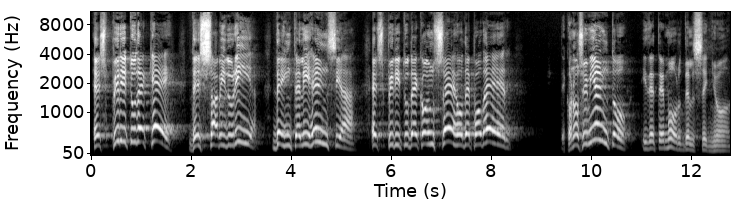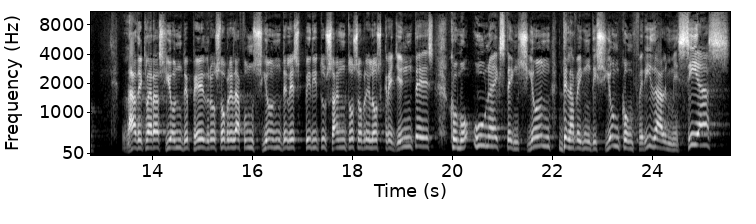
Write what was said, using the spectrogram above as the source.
¿Espíritu de qué? De sabiduría, de inteligencia, espíritu de consejo, de poder, de conocimiento y de temor del Señor. La declaración de Pedro sobre la función del Espíritu Santo sobre los creyentes como una extensión de la bendición conferida al Mesías,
